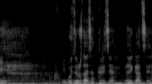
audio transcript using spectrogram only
И, и будем ждать открытия навигации.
